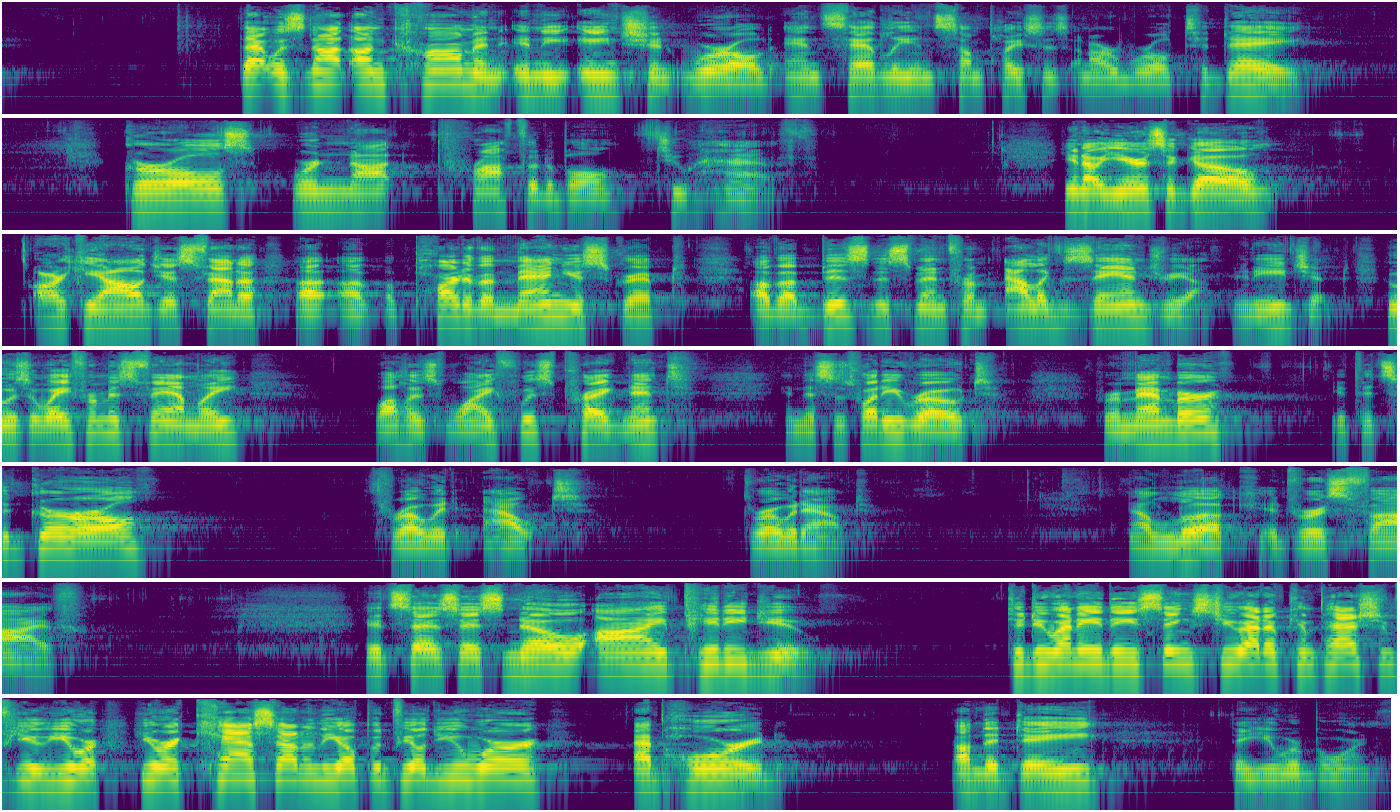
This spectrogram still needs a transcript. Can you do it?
that was not uncommon in the ancient world, and sadly, in some places in our world today. Girls were not profitable to have. You know, years ago, archaeologists found a, a, a, part of a manuscript of a businessman from Alexandria in Egypt who was away from his family while his wife was pregnant. And this is what he wrote Remember, if it's a girl, throw it out. Throw it out. Now look at verse 5. It says this No, I pitied you to do any of these things to you out of compassion for you. You were, you were cast out in the open field, you were abhorred on the day that you were born.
